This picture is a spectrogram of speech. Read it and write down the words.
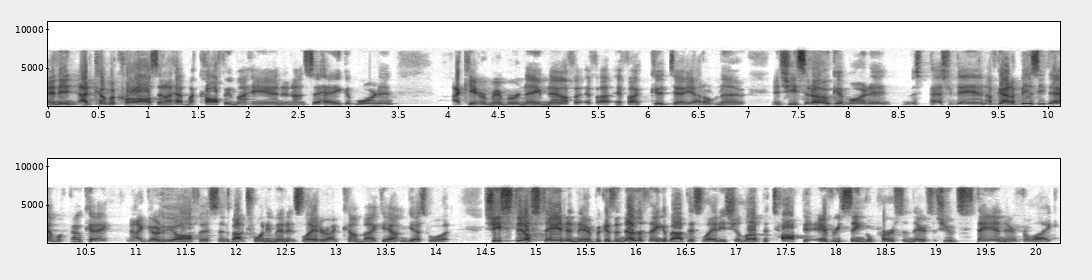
And then I'd come across and I'd have my coffee in my hand and I'd say, Hey, good morning. I can't remember her name now. If I, if I, if I could tell you, I don't know. And she said, "Oh, good morning, Mr. Pastor Dan. I've got a busy day." I'm like, "Okay." And I'd go to the office, and about 20 minutes later, I'd come back out, and guess what? She's still standing there because another thing about this lady, she loved to talk to every single person there. So she would stand there for like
